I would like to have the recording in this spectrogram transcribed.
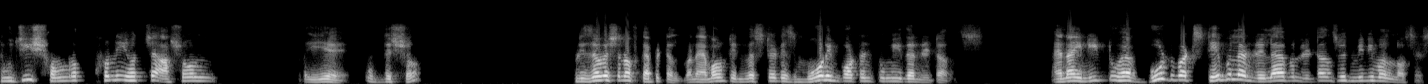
পুঁজি সংরক্ষণই হচ্ছে আসল ইয়ে উদ্দেশ্য। Preservation of capital মানে amount invested is more important to me than returns and I need to have good but stable and reliable returns with minimal losses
